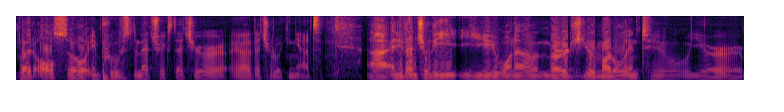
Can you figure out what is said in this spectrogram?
but also improves the metrics that you're uh, that you're looking at. Uh, and eventually, you want to merge your model into your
